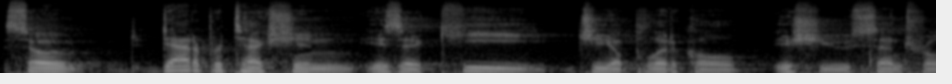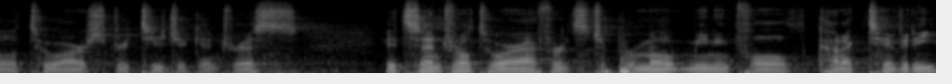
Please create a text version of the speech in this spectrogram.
So data protection is a key geopolitical issue central to our strategic interests. It's central to our efforts to promote meaningful connectivity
